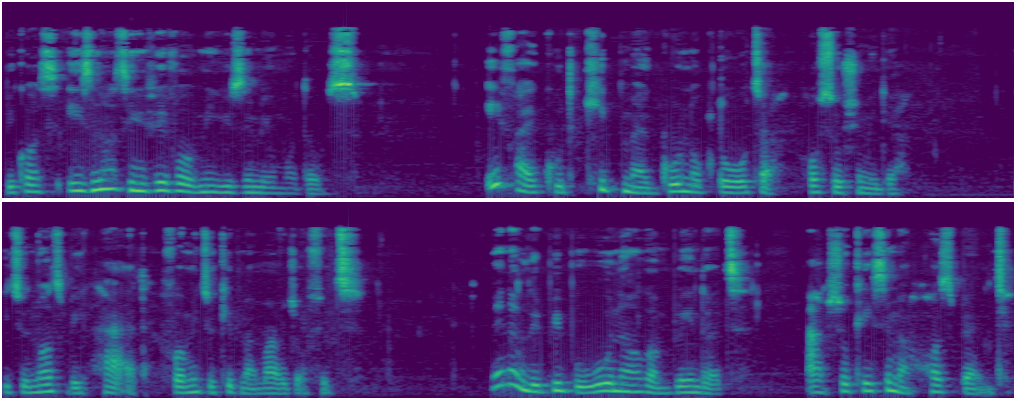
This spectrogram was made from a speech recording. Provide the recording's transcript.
because he's not in favor of me using male models. If I could keep my grown up daughter off social media, it will not be hard for me to keep my marriage off it. Many of the people who now complain that I'm showcasing my husband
